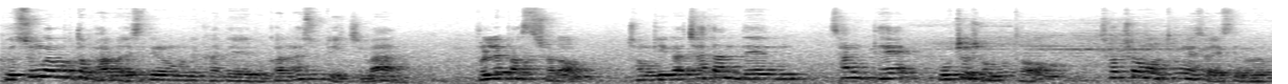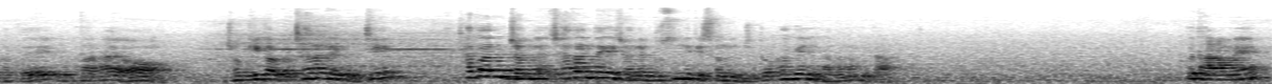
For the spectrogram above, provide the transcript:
그 순간부터 바로 SD 메모리 카드에 녹화를 할 수도 있지만 블랙박스처럼 전기가 차단된 상태 5초 전부터 설정을 통해서 메모리 카드에 녹화를 하여 전기가 왜 차단됐는지 차단 전에 차단되기 전에 무슨 일이 있었는지도 확인이 가능합니다. 그 다음에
